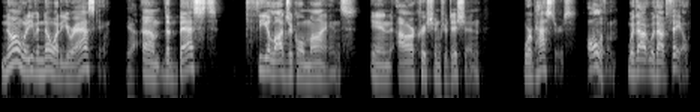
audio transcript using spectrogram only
no one would even know what you were asking. Yeah. Um, the best theological minds in our Christian tradition were pastors, all of them, without without fail.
